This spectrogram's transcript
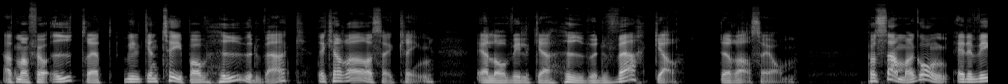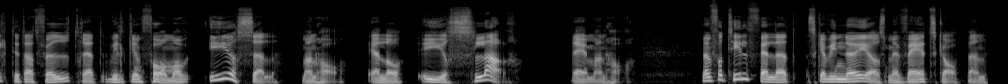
att man får utrett vilken typ av huvudvärk det kan röra sig kring eller vilka huvudvärkar det rör sig om. På samma gång är det viktigt att få utrett vilken form av yrsel man har eller yrslar det man har. Men för tillfället ska vi nöja oss med vetskapen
